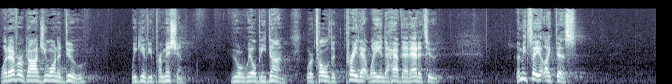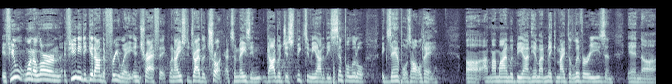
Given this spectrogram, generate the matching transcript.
Whatever, God, you want to do, we give you permission your will be done. We're told to pray that way and to have that attitude. Let me say it like this. If you want to learn, if you need to get on the freeway in traffic, when I used to drive a truck, that's amazing. God would just speak to me out of these simple little examples all day. Uh, my mind would be on Him. I'd make my deliveries, and, and uh,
